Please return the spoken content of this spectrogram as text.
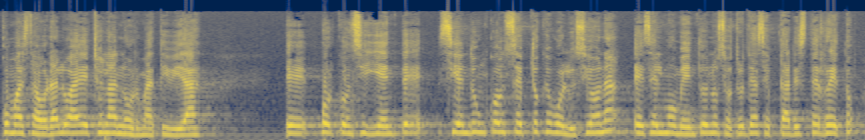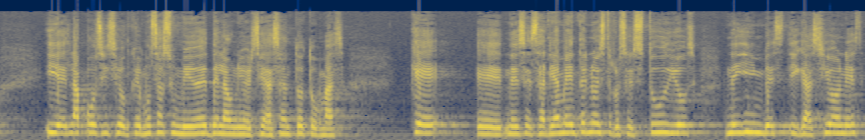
como hasta ahora lo ha hecho la normatividad. Eh, por consiguiente, siendo un concepto que evoluciona, es el momento de nosotros de aceptar este reto y es la posición que hemos asumido desde la Universidad Santo Tomás, que eh, necesariamente nuestros estudios, investigaciones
